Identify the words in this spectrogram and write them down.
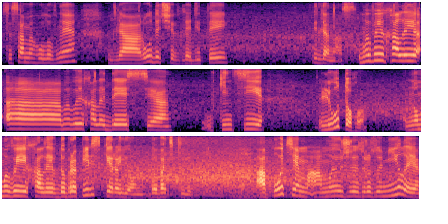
це саме головне для родичів, для дітей і для нас. Ми виїхали, е, ми виїхали десь е, в кінці лютого. Ну, ми виїхали в Добропільський район до батьків. А потім ми вже зрозуміли,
